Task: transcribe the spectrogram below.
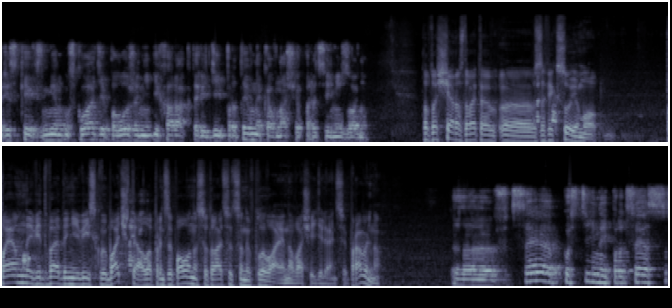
різких змін у складі, положенні і характері дій противника в нашій операційній зоні. Тобто, ще раз давайте е, зафіксуємо. Певне відведення військ ви бачите, але принципово на ситуацію це не впливає на вашій ділянці. Правильно? Е, Це постійний процес,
